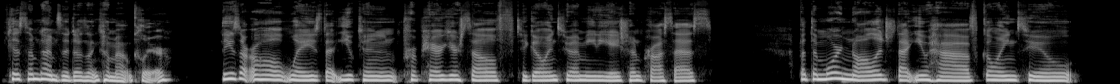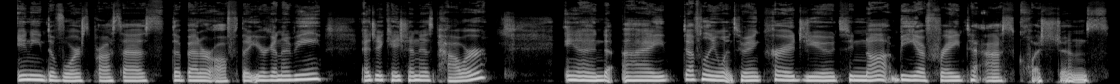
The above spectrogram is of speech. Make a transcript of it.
Because sometimes it doesn't come out clear. These are all ways that you can prepare yourself to go into a mediation process. But the more knowledge that you have going to any divorce process, the better off that you're going to be. Education is power. And I definitely want to encourage you to not be afraid to ask questions,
